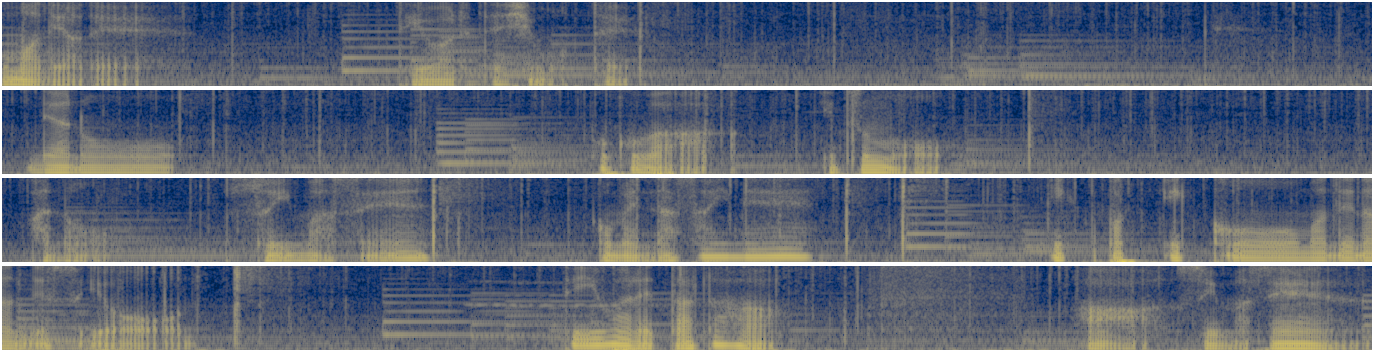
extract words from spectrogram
一個までやで、って言われてしもって、で、あの僕はいつも、あの、すいません。ごめんなさいね。一個一個までなんですよ。って言われたら、ああ、すいません。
